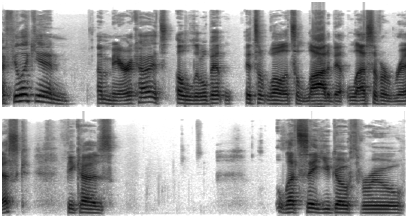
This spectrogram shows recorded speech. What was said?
I feel like in America, it's a little bit, it's a, well, it's a lot a bit less of a risk because let's say you go through,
